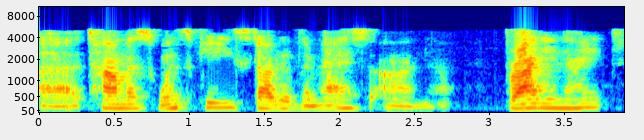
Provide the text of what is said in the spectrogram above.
uh, Thomas Wenski started the Mass on uh, Friday night,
